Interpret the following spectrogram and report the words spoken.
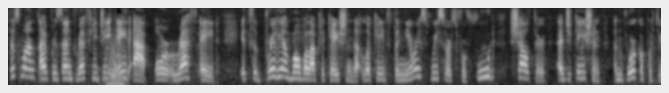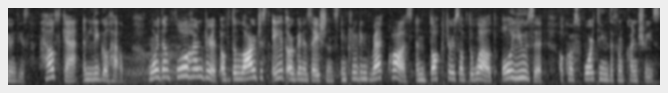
This month I present Refugee Aid App, or RefAid. It's a brilliant mobile application that locates the nearest resource for food, shelter, education, and work opportunities, healthcare, and legal help. More than 400 of the largest aid organizations, including Red Cross and Doctors of the World, all use it across 14 different countries.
